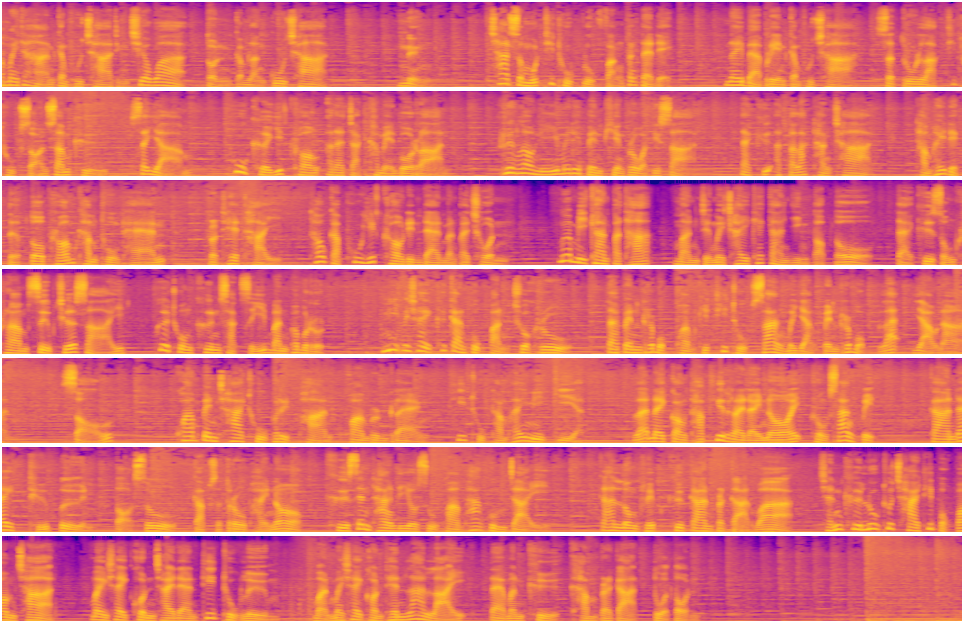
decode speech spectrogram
ทำไมทหารกัมพูชาถึงเชื่อว่าตนกำลังกู้ชาติ 1. ชาติสมุทรที่ถูกปลูกฝังตั้งแต่เด็ก ในแบบเรียนกัมพูชาศัตรูหลักที่ถูกสอนซ้ำคือ สยาม ผู้เคยยึดครองอาณาจักรเขมรโบราณ เรื่องเล่านี้ไม่ได้เป็นเพียงประวัติศาสตร์ แต่คืออัตลักษณ์ทางชาติทำให้เด็กเติบโตพร้อมคำทวงแทน ประเทศไทยเท่ากับผู้ยึดครองดินแดนบรรพชน เมื่อมีการปะทะมันจึงไม่ใช่แค่การยิงตอบโต้ แต่คือสงครามสืบเชื้อสาย เพื่อทวงคืนศักดิ์ศรีบรรพบุรุษ นี่ไม่ใช่แค่การปลุกปั่นชั่วครู่ แต่เป็นระบบความคิดที่ถูกสร้างมาอย่างเป็นระบบและยาวนาน 2. ความเป็นชายถูกผลิตผ่านความรุนแรงที่ถูกทำให้มีเกียรติ และในกองทัพที่รายได้น้อย โครงสร้างปิด การได้ถือปืน ต่อสู้กับศัตรูภายนอก คือเส้นทางเดียวสู่ความภาคภูมิใจ การลงคลิปคือการประกาศว่า ฉันคือลูกทุกชายที่ปกป้องชาติ ไม่ใช่คนชายแดนที่ถูกลืม มันไม่ใช่คอนเทนต์ล่าไหล แต่มันคือคำประกาศตัวตน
